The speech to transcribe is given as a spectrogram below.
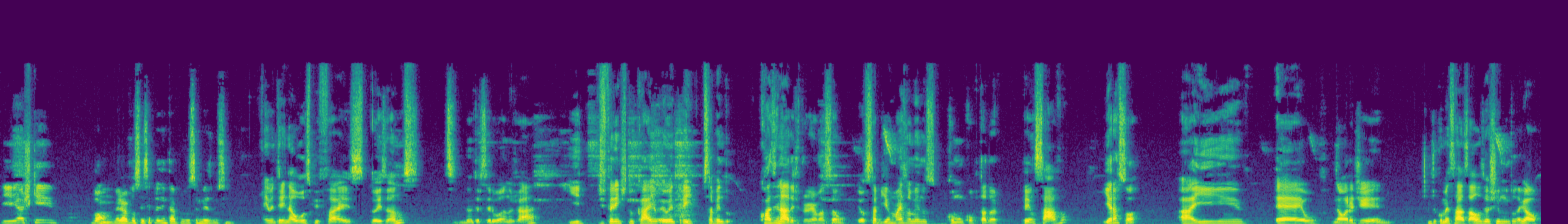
E acho que, bom, melhor você se apresentar por você mesmo, sim. Eu entrei na USP faz dois anos, meu terceiro ano já, e diferente do Caio, eu entrei sabendo quase nada de programação. Eu sabia mais ou menos como um computador pensava, e era só. Aí, é, eu, na hora de, de começar as aulas, eu achei muito legal.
